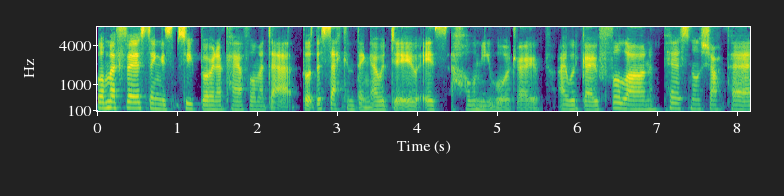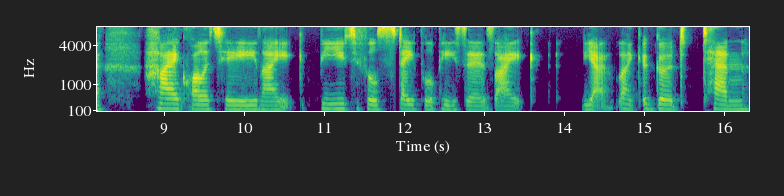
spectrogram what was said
Well, my first thing is super and I pay off all my debt. But the second thing I would do is a whole new wardrobe. I would go full on personal shopper, high quality, like beautiful staple pieces, like, yeah, like a good 10,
